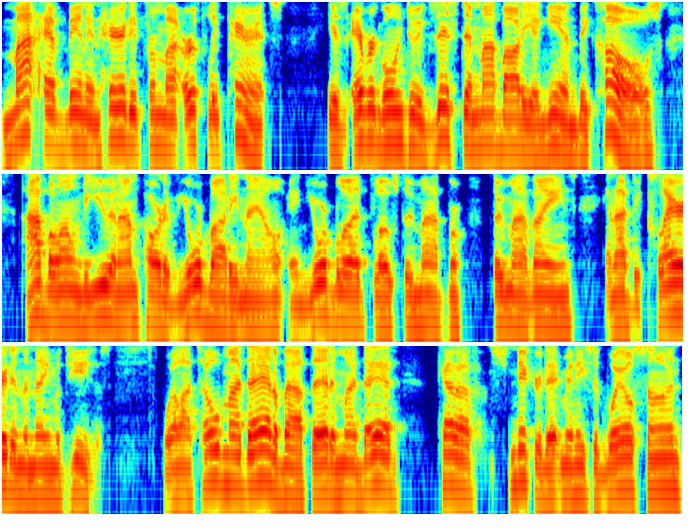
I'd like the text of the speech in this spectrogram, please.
might have been inherited from my earthly parents is ever going to exist in my body again because I belong to you and I'm part of your body now, and your blood flows through my through my veins, and I declare it in the name of Jesus. Well, I told my dad about that, and my dad kind of snickered at me and he said, Well, son,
